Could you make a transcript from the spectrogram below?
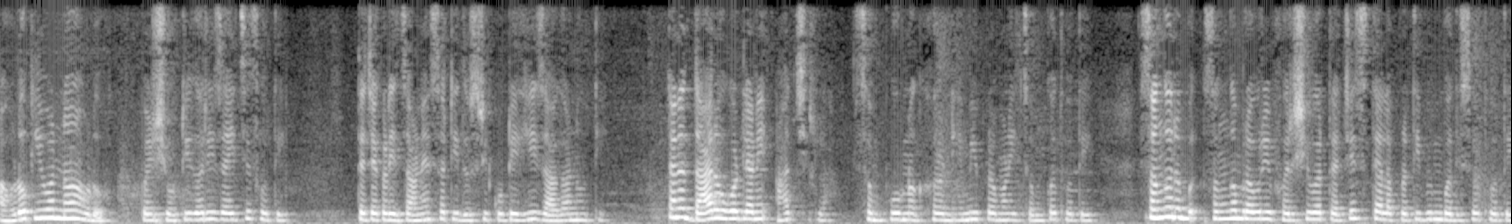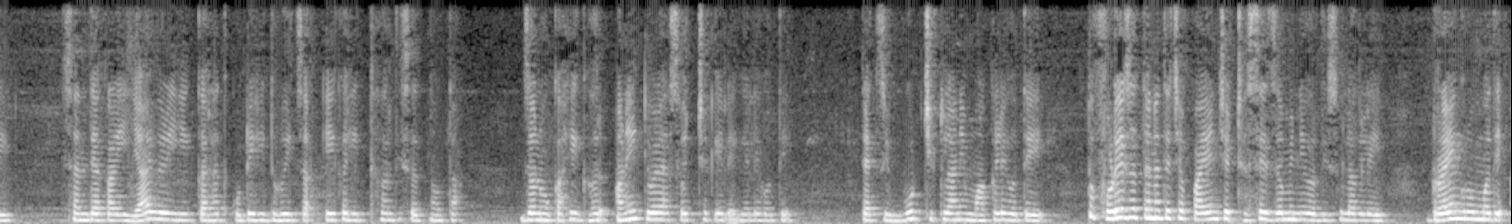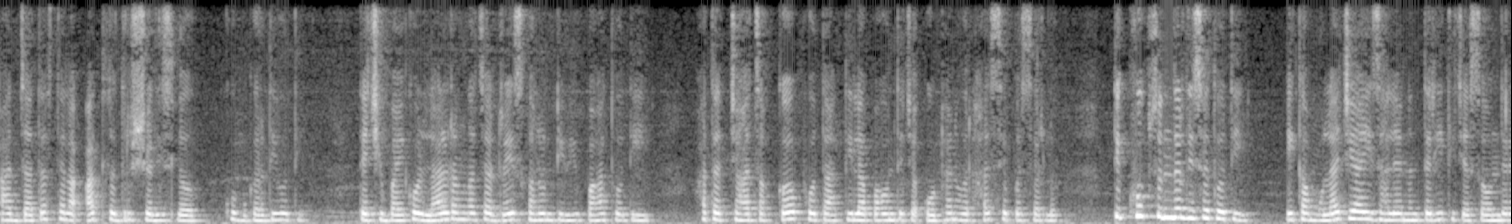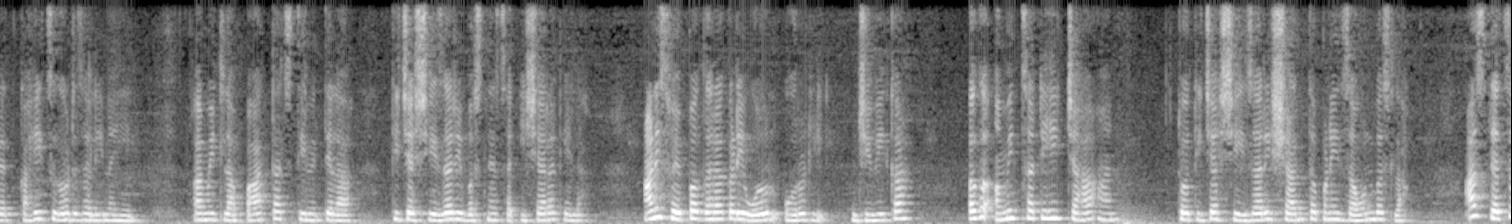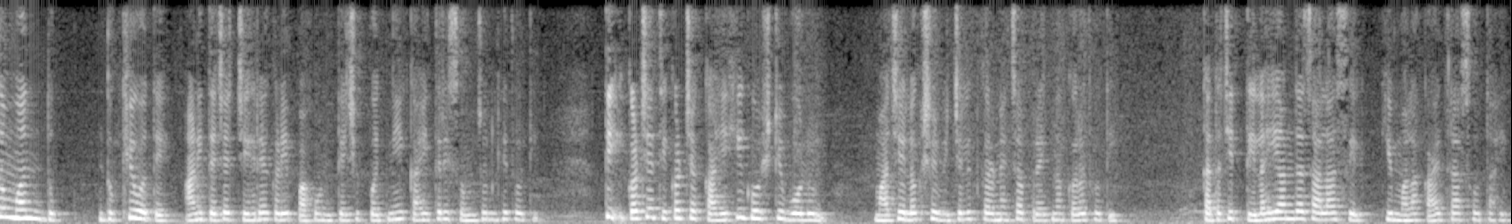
आवडो किंवा न आवडो पण शेवटी घरी जायचेच होते. त्याच्याकडे जाण्यासाठी दुसरी कुठेही जागा नव्हती. त्यानं दार उघडल्याने आत शिरला. संपूर्ण घर नेहमीप्रमाणे चमकत होते. संगम संगमरवरी फरशीवर त्याचेच त्याला प्रतिबिंब दिसत होते. संध्याकाळी यावेळी घरात कुठेही धुळीचा एकही थर दिसत नव्हता. जणू काही घर अनेक वेळा स्वच्छ केले गेले होते. त्याचे बूट चिखलाने माकले होते. तो पुढे जाताना त्याच्या पायांचे ठसे जमिनीवर दिसू लागले. ड्रॉइंग रूममध्ये आत जाताच त्याला आतलं दृश्य दिसलं. खूप गर्दी होती. त्याची बायको लाल रंगाचा ड्रेस घालून टी व्ही पाहत होती. हातात चहाचा कप होता. तिला पाहून त्याच्या ओठांवर हास्य पसरलं. ती खूप सुंदर दिसत होती. एका मुलाची आई झाल्यानंतरही तिच्या सौंदर्यात काहीच घट झाली नाही. अमितला पाहताच तिने त्याला तिच्या शेजारी बसण्याचा इशारा केला आणि स्वयंपाकघराकडे वळून ओरडली जीविका अगं अमितसाठीही चहा आण. तो तिच्या शेजारी शांतपणे जाऊन बसला. आज त्याचं मन दुख दुःखी होते आणि त्याच्या चेहऱ्याकडे पाहून त्याची पत्नी काहीतरी समजून घेत होती. ती इकडच्या तिकडच्या काहीही गोष्टी बोलून माझे लक्ष विचलित करण्याचा प्रयत्न करत होती. कदाचित तिलाही अंदाज आला असेल की मला काय त्रास होत आहे.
